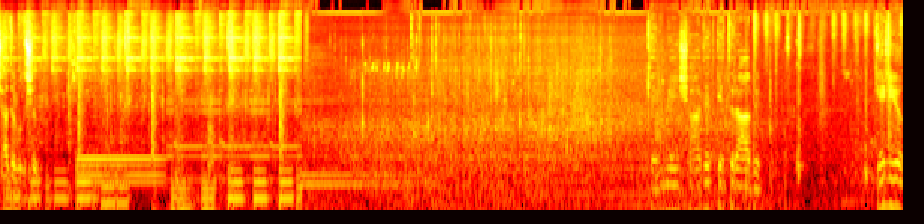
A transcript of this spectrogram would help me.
Aşağıda buluşalım. Kelime-i şehadet getir abi. Geliyor.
